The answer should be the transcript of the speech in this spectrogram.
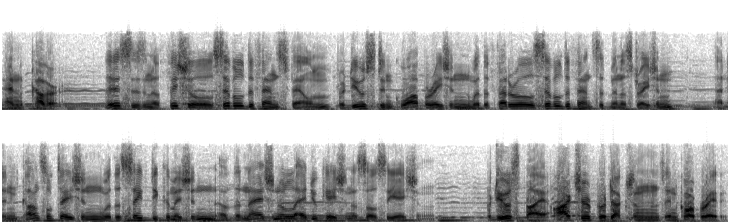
and cover. This is an official civil defense film produced in cooperation with the Federal Civil Defense Administration and in consultation with the Safety Commission of the National Education Association. Produced by Archer Productions, Incorporated.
